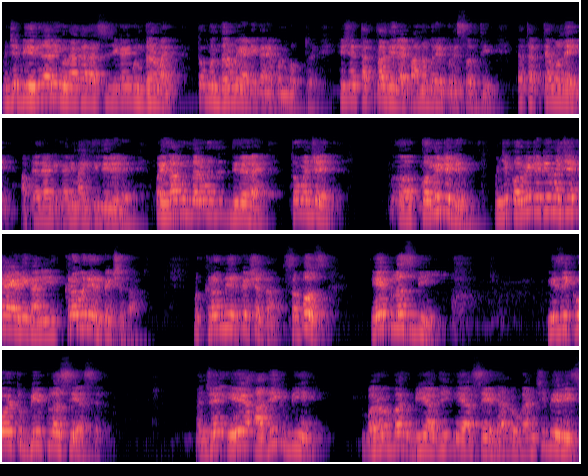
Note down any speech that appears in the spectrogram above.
म्हणजे बेरीज आणि गुणाकाराचे जे काही गुणधर्म आहेत तो गुणधर्म या ठिकाणी आपण बघतोय. हे जे तक्ता दिलाय पान नंबर एकोणीस वरती त्या तक्त्यामध्ये आपल्याला या ठिकाणी माहिती दिलेली आहे. पहिला गुणधर्म दिलेला आहे तो म्हणजे कॉम्युटेटिव्ह म्हणजे कॉम्युटेटिव्ह म्हणजे काय या ठिकाणी? क्रमनिरपेक्षता. मग क्रमनिरपेक्षता suppose A plus B is equal to B plus A असेल. म्हणजे ए अधिक बी बरोबर बी अधिक ए असेल या दोघांची बेरीज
